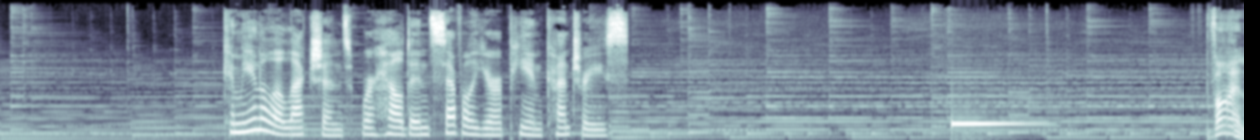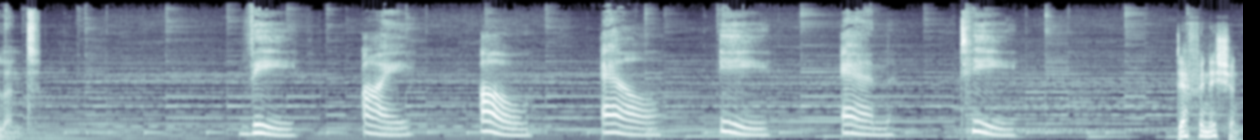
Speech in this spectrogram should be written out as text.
Communal elections were held in several European countries. Violent. V I O L E N T. Definition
